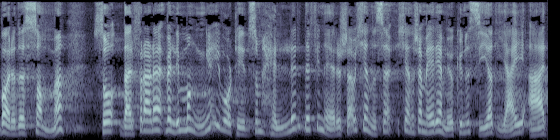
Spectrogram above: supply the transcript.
bare det samme. Så Derfor er det veldig mange i vår tid som heller definerer seg og kjenner seg, kjenner seg mer hjemme i å kunne si at 'jeg er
